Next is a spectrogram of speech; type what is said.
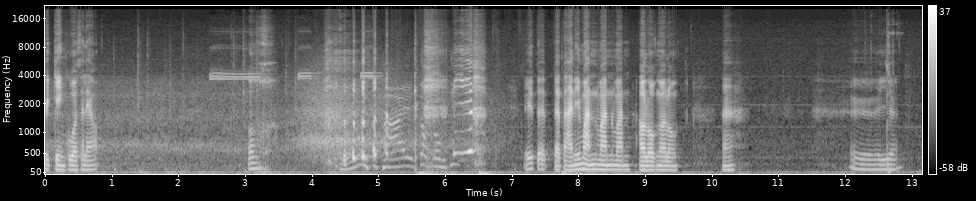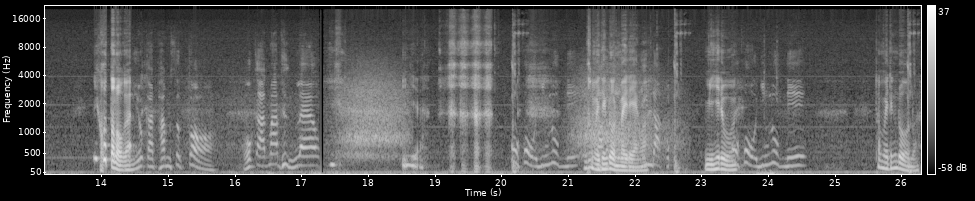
ไปเกรงกลัวซะแล้ว โอ้โอ้ยสุดท้ายจบลงที่เอ้ยแต่แต่ตานี้มันมันมันเอาลงเอาลงอะเออไอ้เหี้ยนี่โคตรตลกอะมีโอกาสทำสกอร์โอกาสมาถึงแล้วไอ้เหี้ย โอ้โหยิงลูกนี้ทำไมถึงโดนใบแดงวะยิดักมีให้ดูไหมโอ้โหยิงลูกนี้ ทำไมถึงโดนวะ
